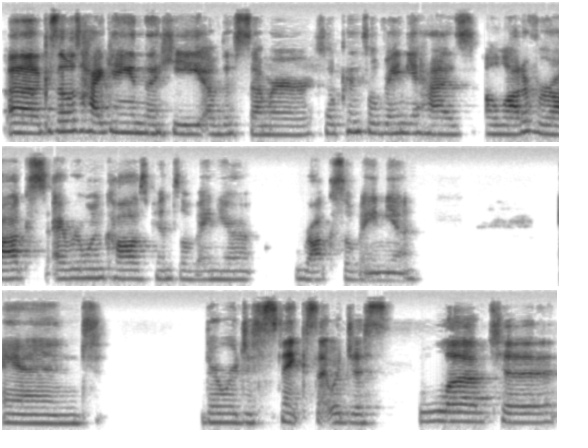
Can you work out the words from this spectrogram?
Because uh, I was hiking in the heat of the summer. So Pennsylvania has a lot of rocks. Everyone calls Pennsylvania Rocksylvania, and there were just snakes that would just love to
